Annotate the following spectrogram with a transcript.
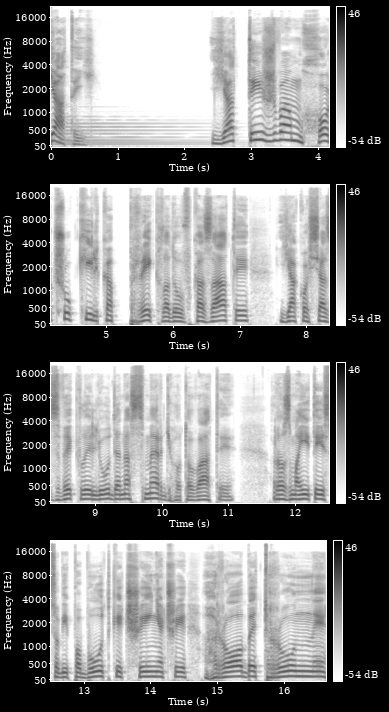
П'ятий. Я тиж вам хочу кілька прикладів вказати, якося звикли люди на смерть готувати, розмаїти собі побутки, чинячи, гроби, трунни,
